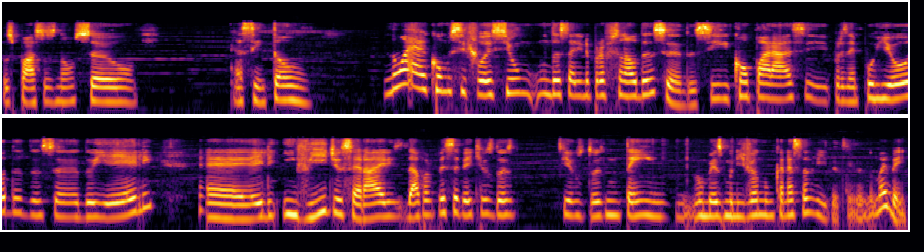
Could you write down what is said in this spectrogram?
os passos não são assim tão não é como se fosse um, um dançarino profissional dançando. Se comparasse, por exemplo, o Ryoda dançando e ele, é, ele em vídeo, será? Ele, dá pra perceber que os dois que os dois não têm o mesmo nível nunca nessa vida, entendendo? Mas bem,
